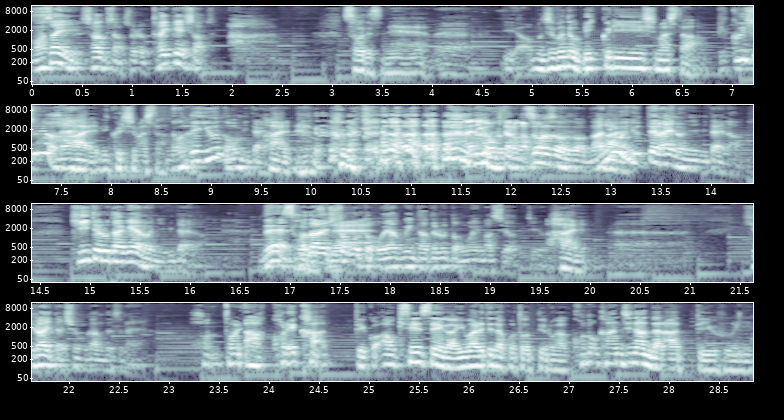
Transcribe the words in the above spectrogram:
まさに、佐々木さんそれを体験したんですよ。そうですね。ええいや、もう自分でもびっくりしました。びっくりするよね。はい、びっくりしました。なんで言うの？みたいな。はい。何が起きたのかと。そうそうそう。何も言ってないのに、みたいな。聞いてるだけやのに、みたいな。ね、そうただ一言お役に立てると思いますよっていう。はい。えー開いた瞬間ですね。本当に、あ、これかって、こう、青木先生が言われてたことっていうのが、この感じなんだなっていうふうに、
